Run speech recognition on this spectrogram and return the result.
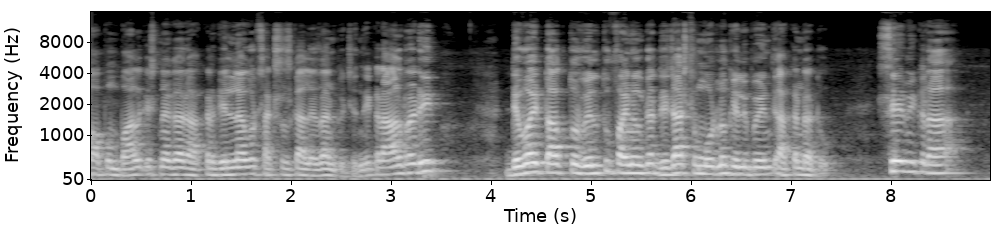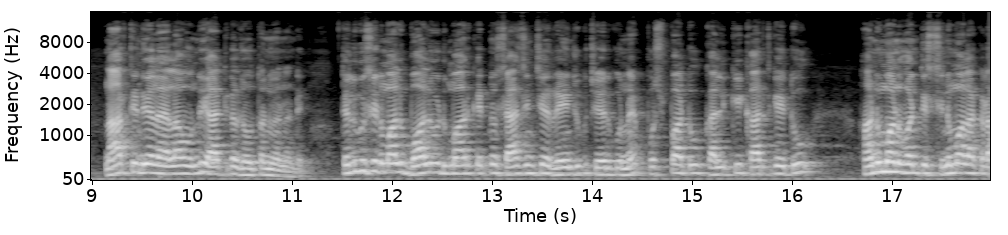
పాపం బాలకృష్ణ గారు అక్కడికి వెళ్ళినా కూడా సక్సెస్ కాలేదా అనిపించింది. ఇక్కడ ఆల్రెడీ డివైడ్ టాక్తో వెళ్తూ ఫైనల్గా డిజాస్టర్ మోడ్లోకి వెళ్ళిపోయింది అఖండ టూ. సేమ్ ఇక్కడ నార్త్ ఇండియాలో ఎలా ఉంది ఈ ఆర్టికల్ చదువుతాను వినండి. తెలుగు సినిమాలు బాలీవుడ్ మార్కెట్ను శాసించే రేంజ్కు చేరుకున్నాయి. పుష్ప టూ కల్కి కార్తికేయ టూ హనుమాన్ వంటి సినిమాలు అక్కడ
